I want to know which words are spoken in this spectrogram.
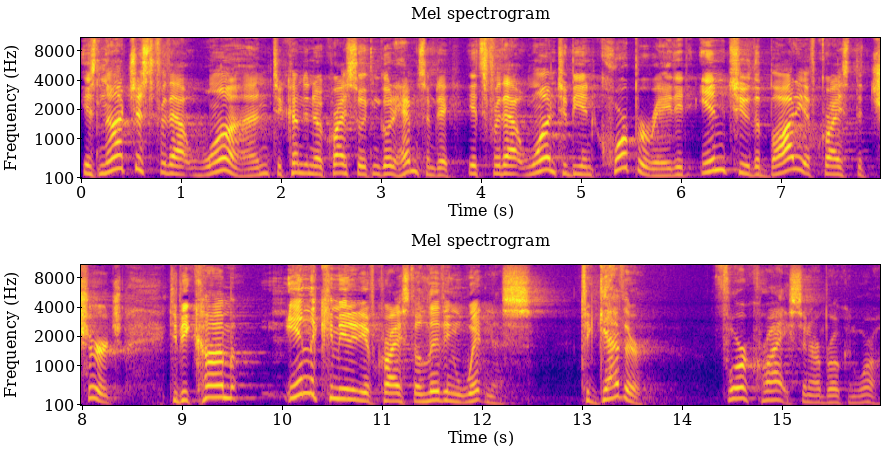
is not just for that one to come to know Christ so he can go to heaven someday. It's for that one to be incorporated into the body of Christ, the church, to become in the community of Christ a living witness together for Christ in our broken world.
